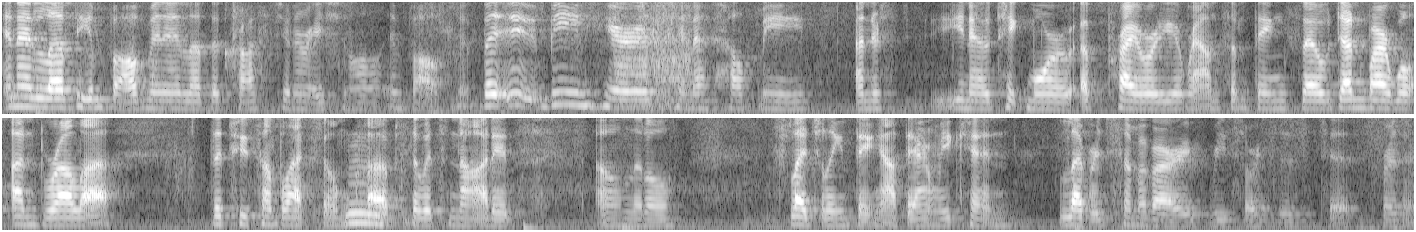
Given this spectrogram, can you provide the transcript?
And I love the involvement. I love the cross generational involvement. But it, being here has kind of helped me under, you know, take more a priority around some things. So Dunbar will umbrella the Tucson Black Film Mm. Club, so it's not its own little fledgling thing out there, and we can leverage some of our resources to further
